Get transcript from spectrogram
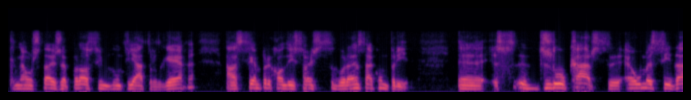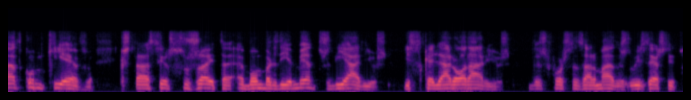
que não esteja próximo de um teatro de guerra, há sempre condições de segurança a cumprir. Eh, deslocar-se a uma cidade como Kiev, que está a ser sujeita a bombardeamentos diários e se calhar horários das Forças Armadas do Exército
